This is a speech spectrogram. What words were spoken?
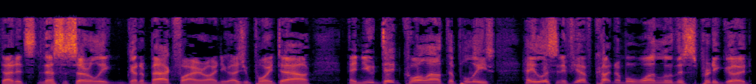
that it's necessarily going to backfire on you, as you point out and you did call out the police. Hey, listen, if you have cut number one, Lou, this is pretty good.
